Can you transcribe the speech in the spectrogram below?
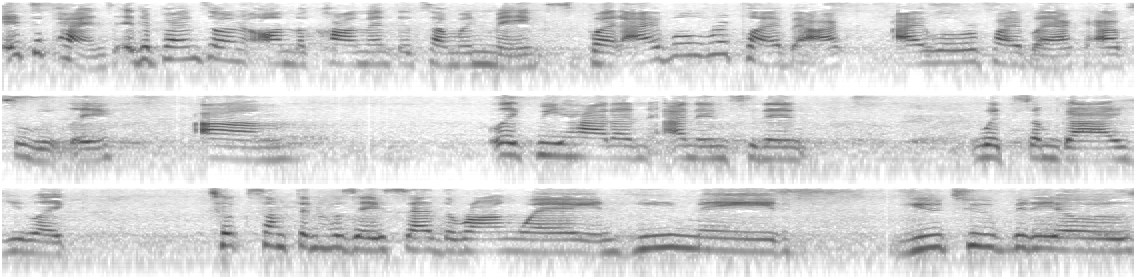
it depends. It depends on on the comment that someone makes. But I will reply back. I will reply back absolutely. Um, like we had an, an incident with some guy. He like took something Jose said the wrong way, and he made YouTube videos,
